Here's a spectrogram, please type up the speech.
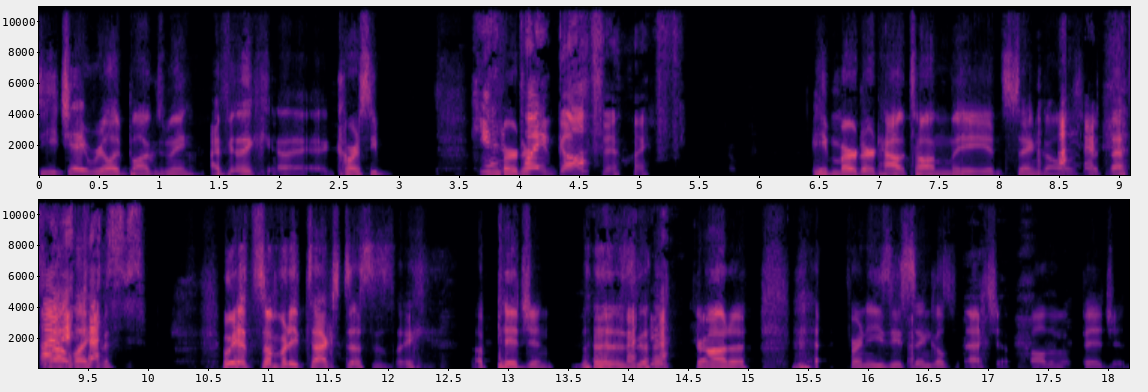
DJ really bugs me. I feel like, uh, of course, he he hadn't murdered- played golf in like he murdered Haotong Li in singles, but that's not like guess. we had somebody text us as like a pigeon trying to for an easy singles matchup. Call them a pigeon.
